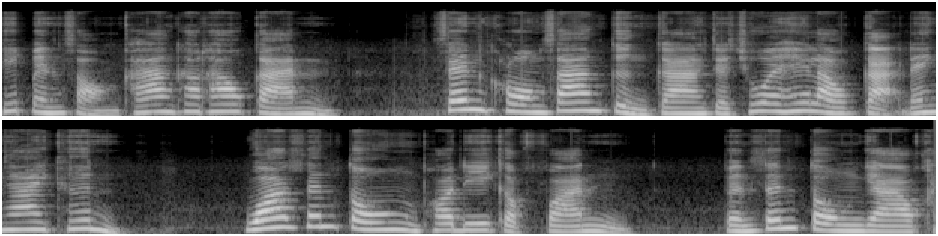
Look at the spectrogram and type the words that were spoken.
ที่เป็นสองข้างเท่า ๆกัน เส้นโครงสร้างกึ่งกลางจะช่วยให้เรากะได้ง่ายขึ้น วาดเส้นตรงพอดีกับฟัน เป็นเส้นตรงยาวข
